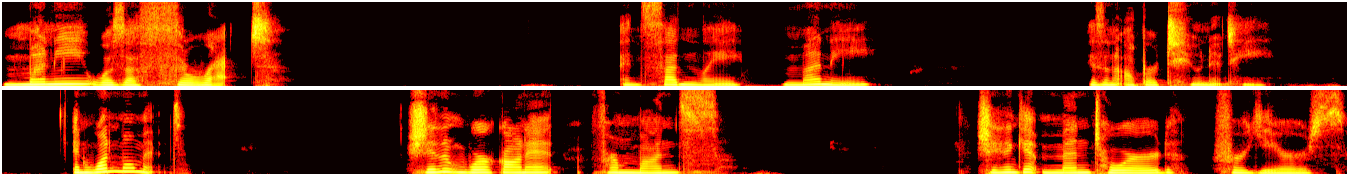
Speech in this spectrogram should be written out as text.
money was a threat. And suddenly, money is an opportunity. In one moment, she didn't work on it for months. She didn't get mentored for years.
